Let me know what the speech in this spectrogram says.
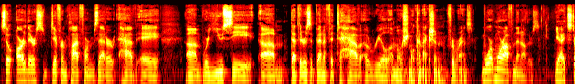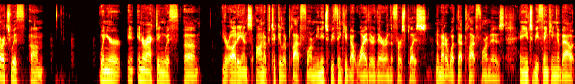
So are there different platforms that are have a um, where you see um, that there is a benefit to have a real emotional connection for brands more more often than others? Yeah, it starts with um, when you're in- interacting with um, your audience on a particular platform, you need to be thinking about why they're there in the first place, no matter what that platform is. And you need to be thinking about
